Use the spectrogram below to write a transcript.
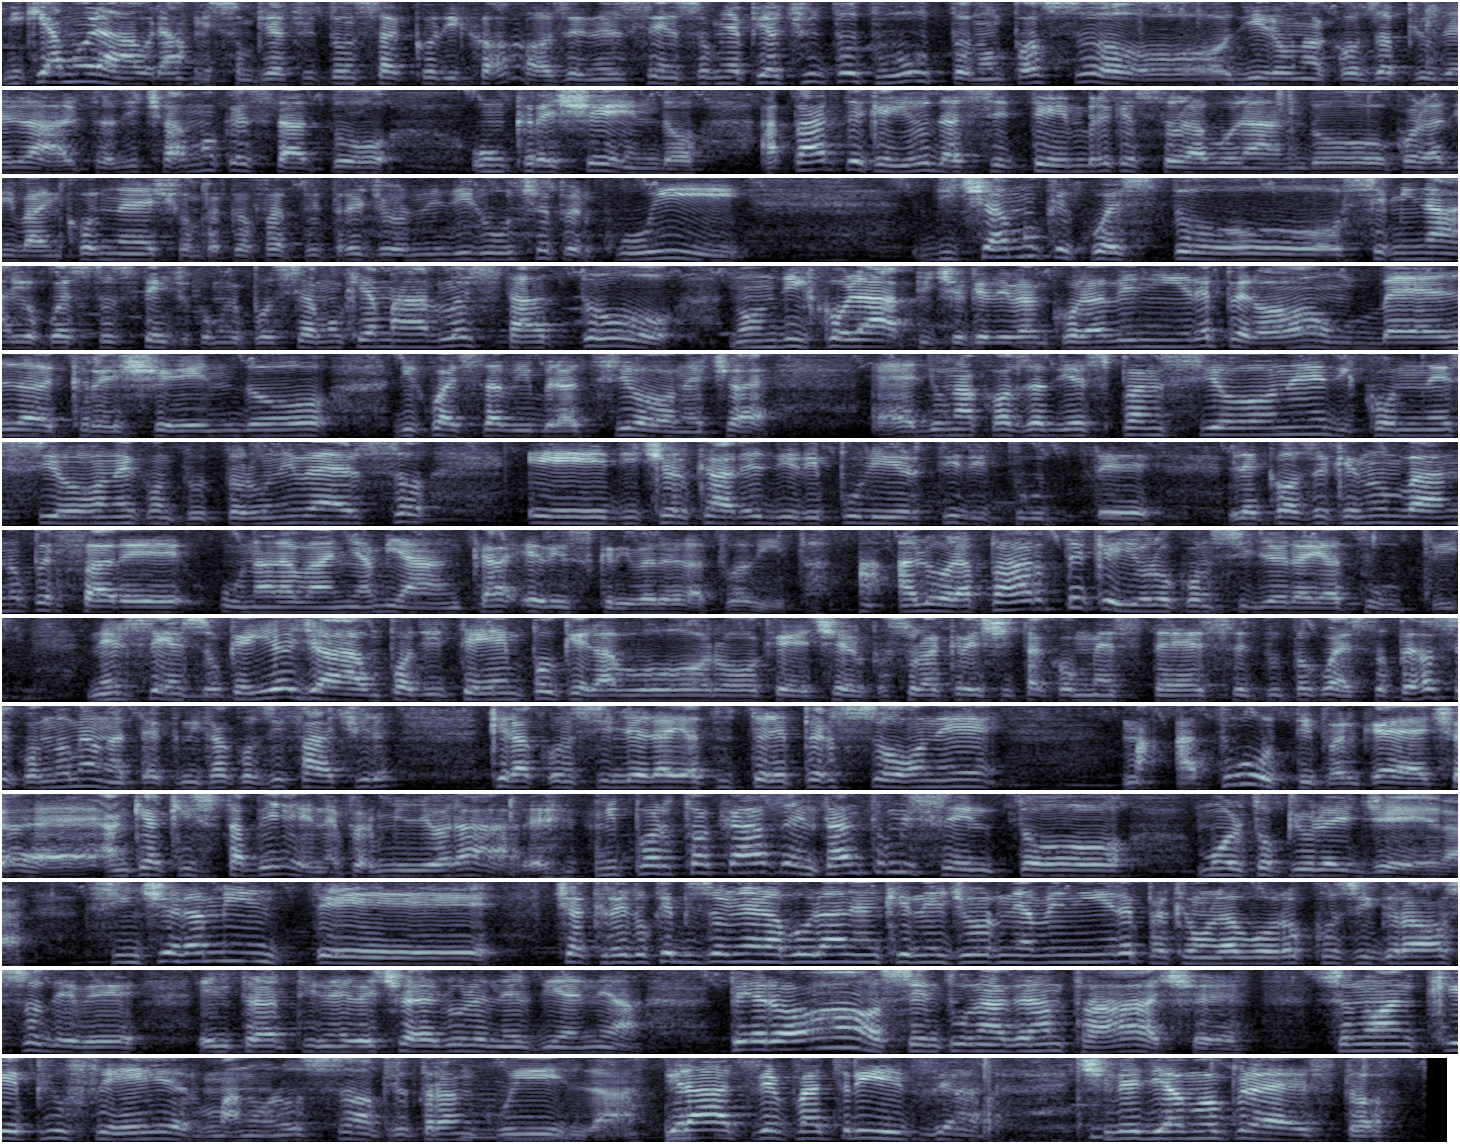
Mi chiamo Laura, mi sono piaciuto un sacco di cose, nel senso mi è piaciuto tutto, non posso dire una cosa più dell'altra, diciamo che è stato un crescendo, a parte che io da settembre che sto lavorando con la Divine Connection perché ho fatto i tre giorni di luce, per cui Diciamo che questo seminario, questo stage come possiamo chiamarlo, è stato, non dico l'apice che deve ancora venire, però un bel crescendo di questa vibrazione, cioè è di una cosa di espansione, di connessione con tutto l'universo e di cercare di ripulirti di tutte le cose che non vanno per fare una lavagna bianca e riscrivere la tua vita. Ah, allora, a parte che io lo consiglierei a tutti, nel senso che io già un po' di tempo che lavoro, che cerco sulla crescita con me stessa e tutto questo, però secondo me è una tecnica così facile che la consiglierei a tutte le persone ma a tutti perché cioè anche a chi sta bene per migliorare mi porto a casa e intanto mi sento molto più leggera. Sinceramente cioè, credo che bisogna lavorare anche nei giorni a venire perché un lavoro così grosso deve entrarti nelle cellule, nel DNA. Però sento una gran pace, sono anche più ferma, non lo so, più tranquilla. Grazie Patrizia, ci vediamo presto.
